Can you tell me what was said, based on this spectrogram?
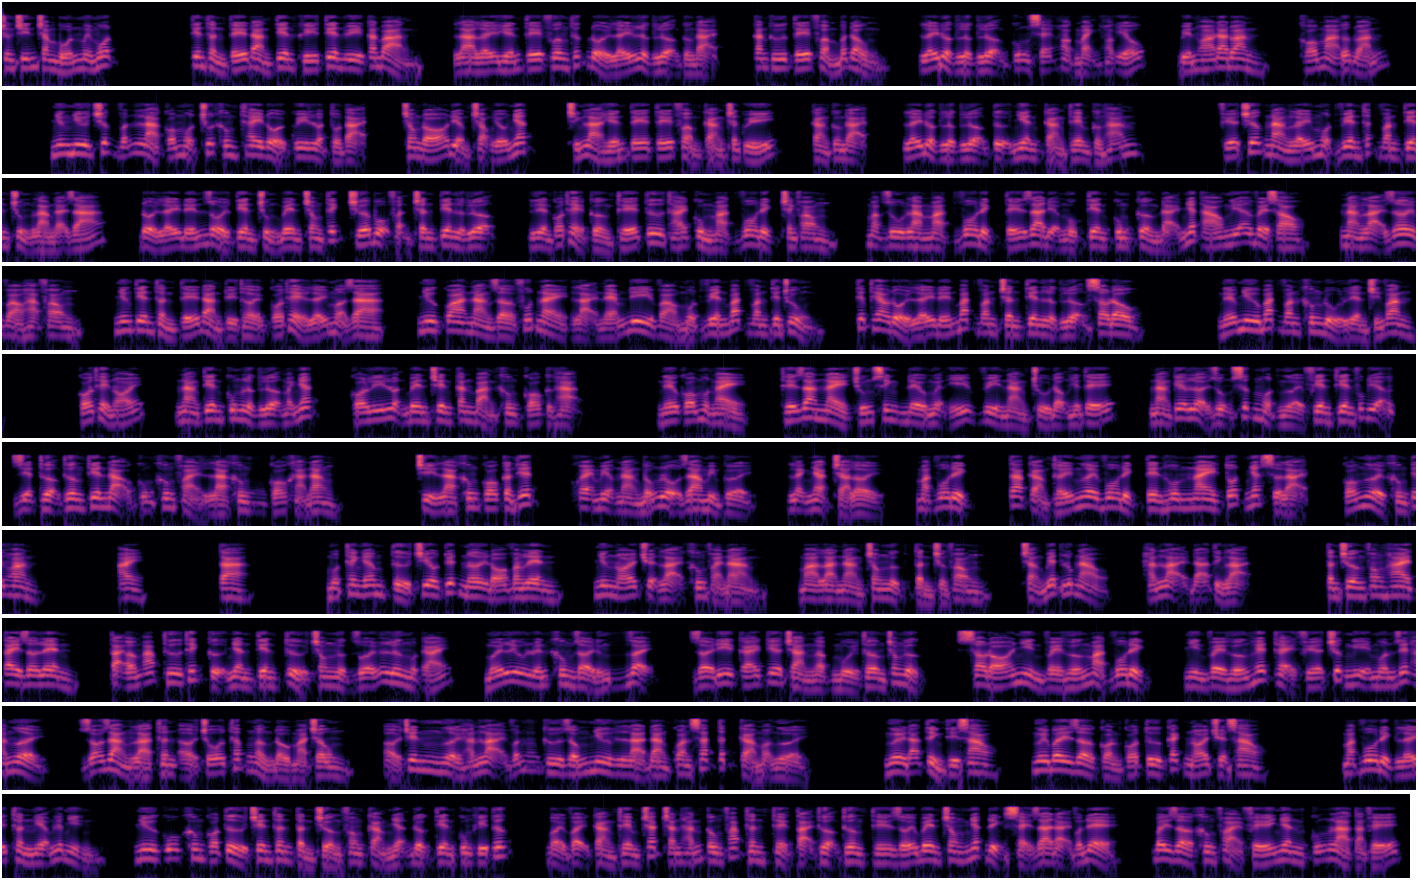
chương chín trăm bốn mươi mốt. Tiên thần tế đàn tiên khí tiên uy căn bản, là lấy hiến tế phương thức đổi lấy lực lượng cường đại, căn cứ tế phẩm bất đồng, lấy được lực lượng cũng sẽ hoặc mạnh hoặc yếu, biến hóa đa đoan, khó mà ước đoán. Nhưng như trước vẫn là có một chút không thay đổi quy luật tồn tại, trong đó điểm trọng yếu nhất chính là hiến tế tế phẩm càng chân quý, càng cương đại, lấy được lực lượng tự nhiên càng thêm cường hãn. Phía trước nàng lấy một viên thất văn tiên chủng làm đại giá, đổi lấy đến rồi tiên chủng bên trong tích chứa bộ phận chân tiên lực lượng, liền có thể cường thế tư thái cùng mặt vô địch tranh phong, mặc dù làm mặt vô địch tế ra địa ngục tiên cung cường đại nhất áo nghĩa về sau, nàng lại rơi vào hạ phong nhưng tiên thần tế đàn tùy thời có thể lấy mở ra, như qua nàng giờ phút này lại ném đi vào một viên bắt văn tiên chủng, tiếp theo đổi lấy đến bắt văn chân tiên lực lượng sau đâu? Nếu như bắt văn không đủ liền chín văn. Có thể nói, nàng tiên cung lực lượng mạnh nhất, có lý luận bên trên căn bản không có cực hạn. Nếu có một ngày, thế gian này chúng sinh đều nguyện ý vì nàng chủ động như thế, nàng kia lợi dụng sức một người phiên thiên phúc địa, diệt thượng thương thiên đạo cũng không phải là không có khả năng. Chỉ là không có cần thiết, khoe miệng nàng đống lộ ra mỉm cười, lạnh nhạt trả lời, mặt vô địch, ta cảm thấy ngươi vô địch tên hôm nay tốt nhất sửa lại, có người không tiếc hoan. Ai? Ta? Một thanh âm từ chiêu tuyết nơi đó vang lên, nhưng nói chuyện lại không phải nàng, mà là nàng trong ngực tần trường phong, chẳng biết lúc nào, hắn lại đã tỉnh lại. Tần trường phong hai tay giơ lên, tại ấm áp thư thích cự nhân tiên tử trong ngực rỗi lưng một cái, mới lưu luyến không rời đứng dậy, rời đi cái kia tràn ngập mùi thơm trong ngực, sau đó nhìn về hướng mặt vô địch, nhìn về hướng hết thệ phía trước nghĩ muốn giết hắn người, rõ ràng là thân ở chỗ thấp ngẩng đầu mà trông, ở trên người hắn lại vẫn cứ giống như là đang quan sát tất cả mọi người. Ngươi đã tỉnh thì sao? Ngươi bây giờ còn có tư cách nói chuyện sao? Mặt vô địch lấy thần niệm liếc nhìn, như cũng không có từ trên thân tần trường phong cảm nhận được tiên cung khí tức, bởi vậy càng thêm chắc chắn hắn công pháp thân thể tại thượng thương thế giới bên trong nhất định xảy ra đại vấn đề, bây giờ không phải phế nhân cũng là tàn phế.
